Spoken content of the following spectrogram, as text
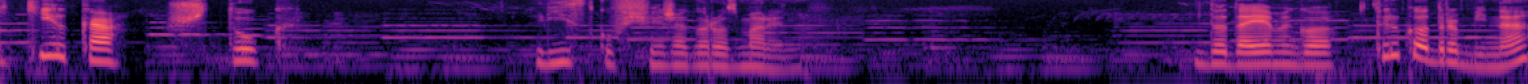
i kilka sztuk listków świeżego rozmarynu. Dodajemy go tylko odrobinę,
